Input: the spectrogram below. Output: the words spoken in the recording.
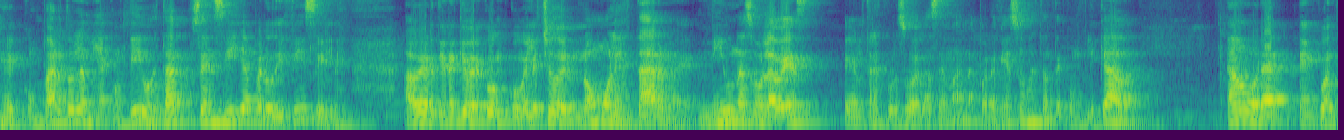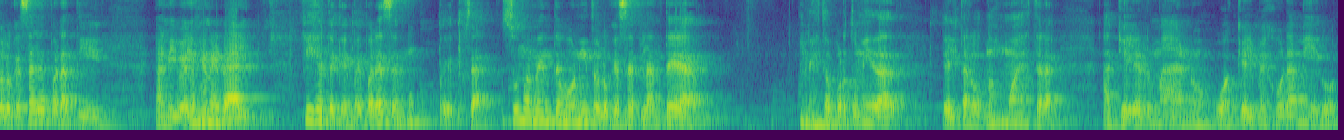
eh, comparto la mía contigo. Está sencilla pero difícil. A ver, tiene que ver con, con el hecho de no molestarme ni una sola vez en el transcurso de la semana. Para mí eso es bastante complicado. Ahora, en cuanto a lo que sale para ti a nivel general, fíjate que me parece eh, o sea, sumamente bonito lo que se plantea en esta oportunidad. El tarot nos muestra aquel hermano o aquel mejor amigo,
